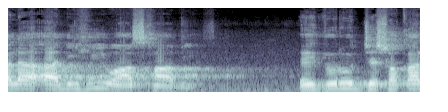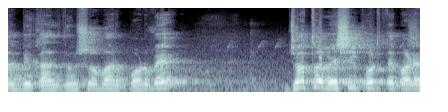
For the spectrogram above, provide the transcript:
আলা আলিহি ওয়া আসহাবি। এই দুরুদ যে সকাল বিকাল দুশো বার পড়বে, যত বেশি পড়তে পারে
